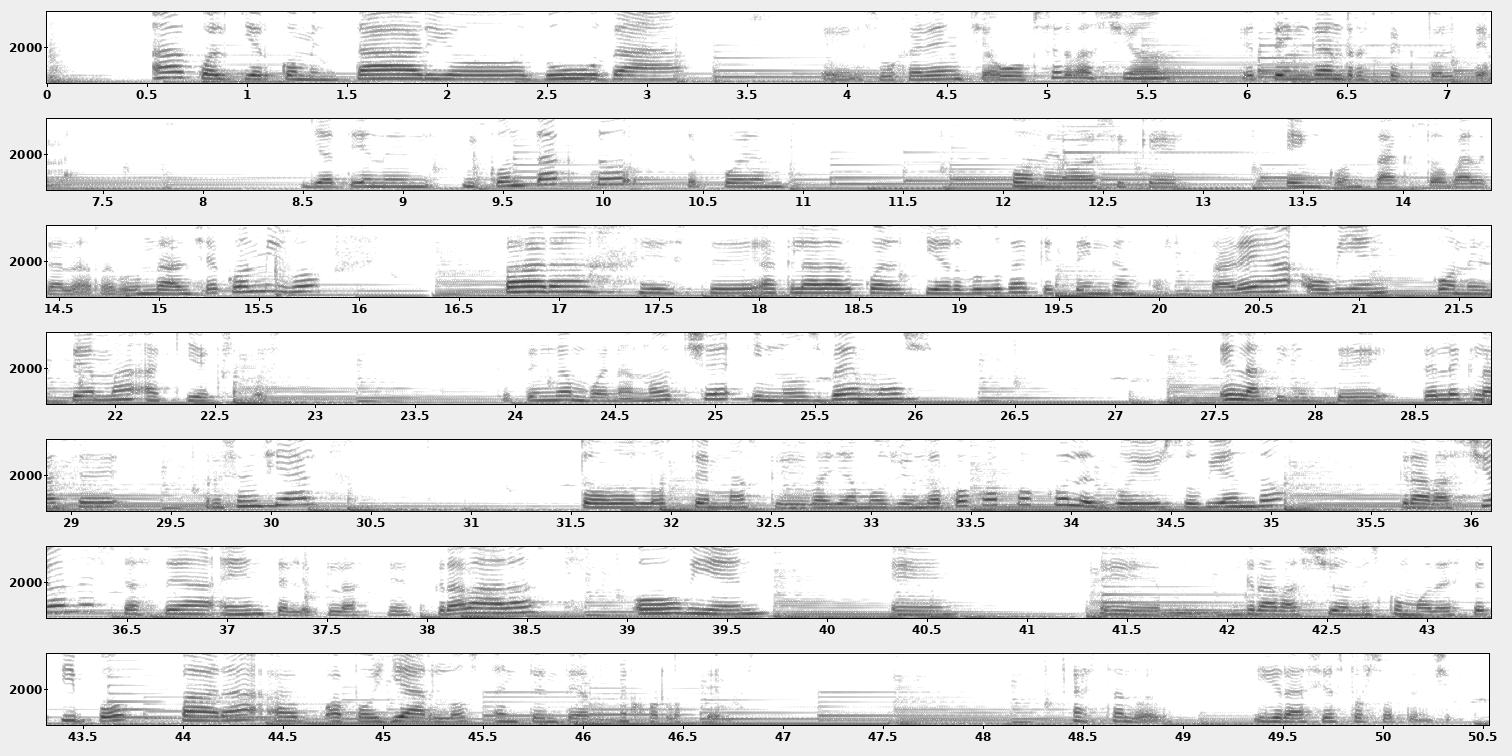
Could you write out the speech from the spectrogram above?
a cualquier comentario, duda, eh, sugerencia u observación que tengan respecto al tema. Ya tienen mi contacto, se pueden poner ahora sí que en contacto, valga la redundancia conmigo, para este, aclarar cualquier duda que tengan con su tarea o bien con el tema aquí expuesto. Que tengan buena noche y nos vemos en la siguiente teleclase presencial. Todos los temas que vayamos viendo poco a poco les voy a ir subiendo grabaciones, ya sea en teleclases grabadas o bien en em, grabaciones como de este tipo para apoyarlos a entender mejor los temas. Hasta luego y gracias por su atención.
